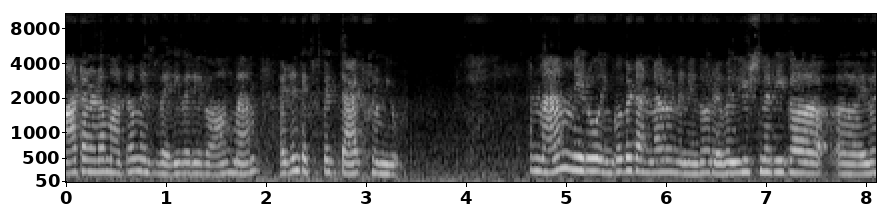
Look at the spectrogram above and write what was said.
మాట అనడం మాత్రం is very very wrong ma'am I didn't expect that from you and ma'am మీరు ఇంకొకటి అన్నారు నేను ఏదో రెవల్యూషనరీగా ఏదో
